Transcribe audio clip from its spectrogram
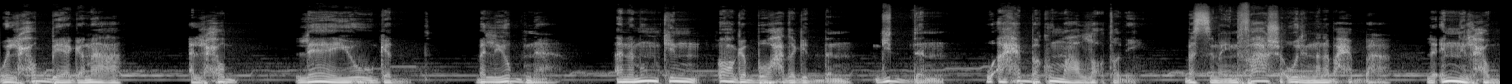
والحب يا جماعة الحب لا يوجد بل يبنى. أنا ممكن أعجب بواحدة جدا جدا. واحب اكون مع اللقطة دي. بس ما ينفعش أقول إن أنا بحبها لأن الحب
